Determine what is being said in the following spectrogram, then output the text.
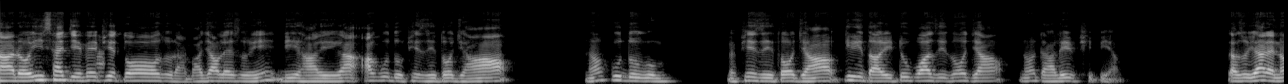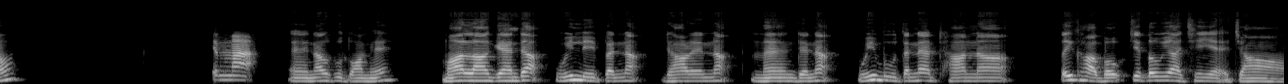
နာတော်ဤစัจจิဘိဖြစ်တော်ဆိုတာဘာကြောင့်လဲဆိုရင်ဒီဟာတွေကအကုသိုလ်ဖြစ်စေသောကြောင့်เนาะကုသိုလ်ကို မဖြစ်စေသောကြောင့်ကိရိတာတွေတိုးပွားစေသောကြောင့်เนาะဒါလေးဖြစ်ပြရမယ်ဒါဆိုရတယ်เนาะ ဓမ္မ အဲနောက်တစ်ခုသွားမယ်မာလာကန္တဝိလေပနဓာရဏမန္တနဝိဘူတနဌာနသိက္ခာဘုတ်จิตသုံးရခြင်းရဲ့အကြောင်း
